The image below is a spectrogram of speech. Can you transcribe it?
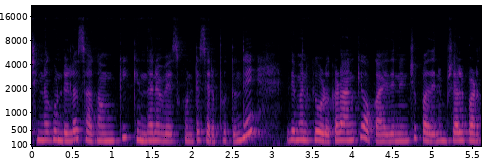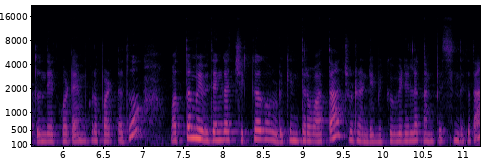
చిన్న గుండెలో సగంకి కిందనే వేసుకుంటే సరిపోతుంది. ఇది మనకి ఉడకడానికి ఒక ఐదు నుంచి పది నిమిషాలు పడుతుంది. ఎక్కువ టైం కూడా పట్టదు. మొత్తం ఈ విధంగా చిక్కగా ఉడికిన తర్వాత చూడండి మీకు వీడియోలో కనిపిస్తుంది కదా.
